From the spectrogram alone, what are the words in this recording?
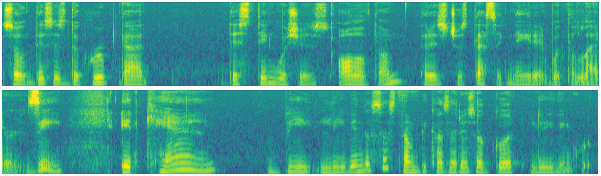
So this is the group that distinguishes all of them that is just designated with the letter Z. It can be leaving the system because it is a good leaving group.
